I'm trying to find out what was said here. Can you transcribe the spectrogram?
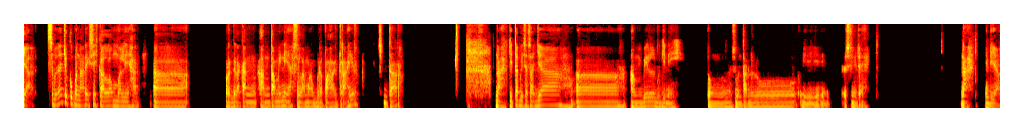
ya, sebenarnya cukup menarik sih kalau melihat uh, pergerakan Antam ini ya selama beberapa hari terakhir. Sebentar. Nah, kita bisa saja uh, ambil begini. Tunggu sebentar dulu dari sini deh. Nah, ini dia.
